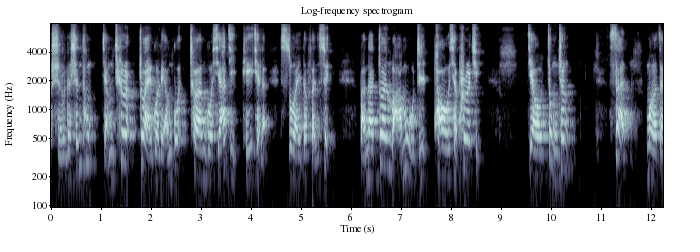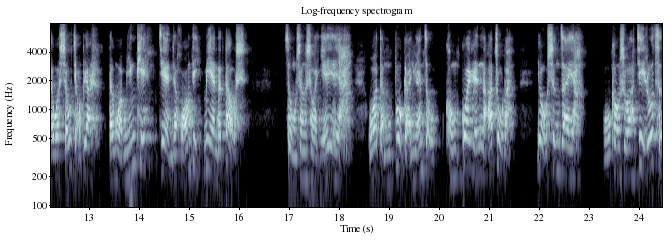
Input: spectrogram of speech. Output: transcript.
使了个神通，将车拽过两关，穿过峡脊，提起来，摔得粉碎。把那砖瓦木枝抛下坡去，叫众生散，没在我手脚边等我明天见着皇帝面的道士。众生说：“爷爷呀，我等不敢远走，恐官人拿住了，又生灾呀。”悟空说：“既如此，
